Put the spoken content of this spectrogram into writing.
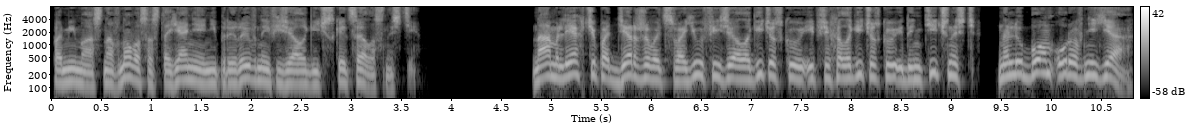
помимо основного состояния непрерывной физиологической целостности. Нам легче поддерживать свою физиологическую и психологическую идентичность на любом уровне «я»,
